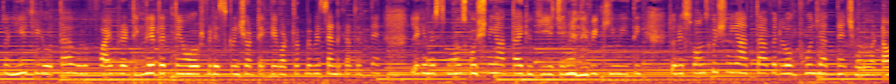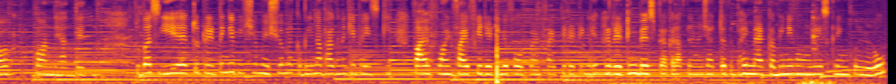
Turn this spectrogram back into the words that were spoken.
तो ये चीज़ होता है, वो लोग फाइव रेटिंग दे देते हैं और फिर स्क्रीन शॉट देख के व्हाट्सएप पर भी सेंड कर देते हैं, लेकिन रिस्पॉन्स कुछ नहीं आता है, क्योंकि ये चीज़ मैंने भी की हुई थी। तो रिस्पॉन्स कुछ नहीं आता, फिर लोग भूल जाते हैं, छोड़ो, हटाओ, कौन ध्यान दे इतना? तो बस ये है तो रेटिंग के पीछे मीशो में कभी ना भागना कि भाई इसकी फाइव पॉइंट फाइव की रेटिंग है फोर पॉइंट फाइव की रेटिंग है। रेटिंग बेस पे अगर आप लेना चाहते हो तो भाई मैं कभी नहीं कहूँगी इस क्रीम को लो।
